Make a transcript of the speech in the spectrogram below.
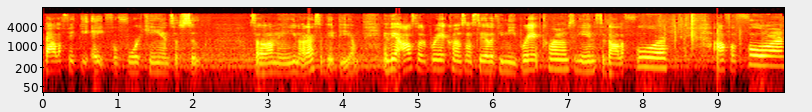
$1.58 for four cans of soup. So, I mean, you know, that's a good deal. And then also the breadcrumbs on sale if you need breadcrumbs. Again, it's a dollar four off of four.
